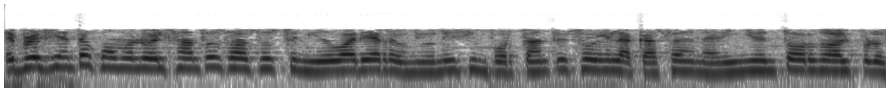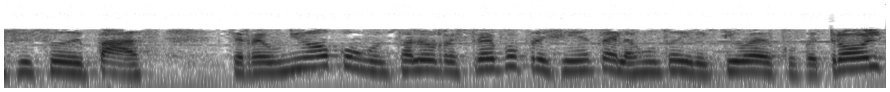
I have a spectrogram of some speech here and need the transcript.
El presidente Juan Manuel Santos ha sostenido varias reuniones importantes hoy en la Casa de Nariño en torno al proceso de paz. Se reunió con Gonzalo Restrepo, presidente de la Junta Directiva de Ecopetrol,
